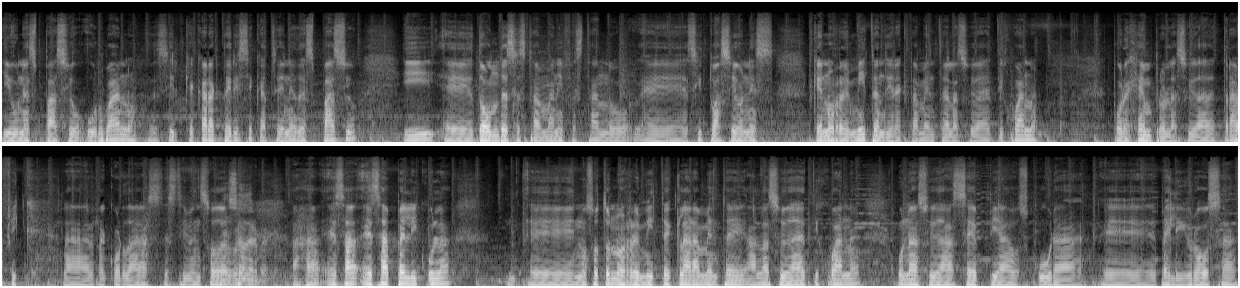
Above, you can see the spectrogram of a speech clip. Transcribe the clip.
y un espacio urbano, es decir, qué características tiene de espacio y eh, dónde se están manifestando eh, situaciones que nos remiten directamente a la ciudad de Tijuana. Por ejemplo, la ciudad de Traffic, la recordarás de Steven Soderbergh. Ajá, esa, esa película eh, nosotros nos remite claramente a la ciudad de Tijuana, una ciudad sepia, oscura, eh, peligrosa.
